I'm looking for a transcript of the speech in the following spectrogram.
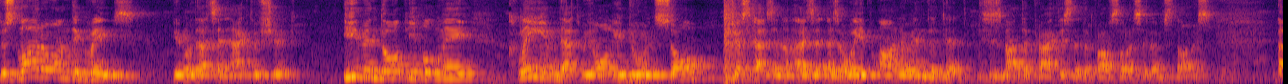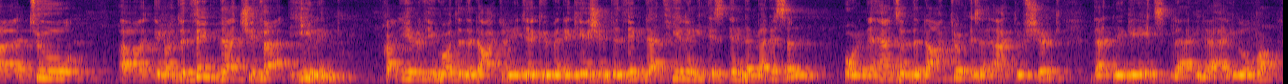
to slaughter on the graves you know that's an act of shirk even though people may claim that we only doing so just as, an, as, a, as a way of honoring the dead this is not the practice that the Prophet ﷺ taught us uh, to, uh, you know, to think that shifa, healing, even if you go to the doctor and you take your medication, to think that healing is in the medicine or in the hands of the doctor is an act of shirk that negates La ilaha illallah.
